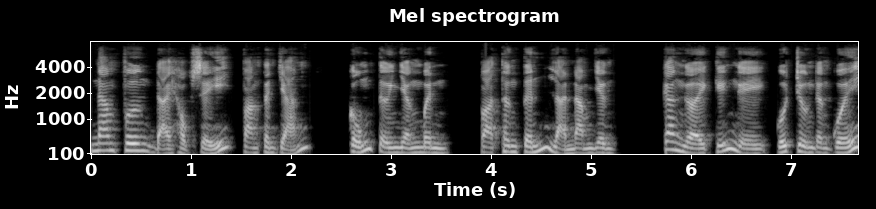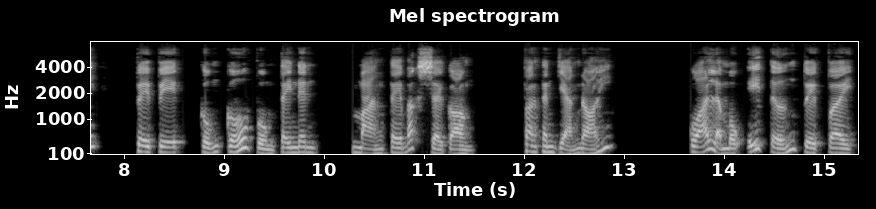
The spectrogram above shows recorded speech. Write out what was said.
Nam Phương đại học sĩ Phan Thanh Giảng cũng tự nhận mình và thân tính là nam nhân, ca ngợi kiến nghị của Trương Đăng Quế về việc củng cố vùng Tây Ninh, mạng Tây Bắc Sài Gòn. Phan Thanh Giảng nói, quả là một ý tưởng tuyệt vời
